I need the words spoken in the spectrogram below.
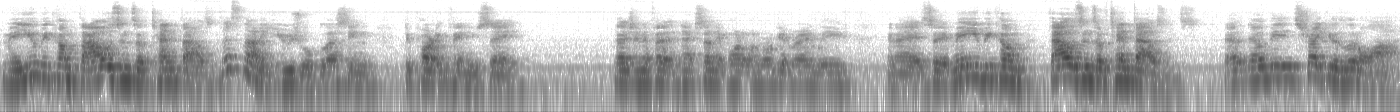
May you become thousands of ten thousands. That's not a usual blessing, departing thing you say. Imagine if uh, next Sunday morning when we're getting ready to leave, and I say, may you become thousands of ten thousands. That, that would be strike you as a little odd.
